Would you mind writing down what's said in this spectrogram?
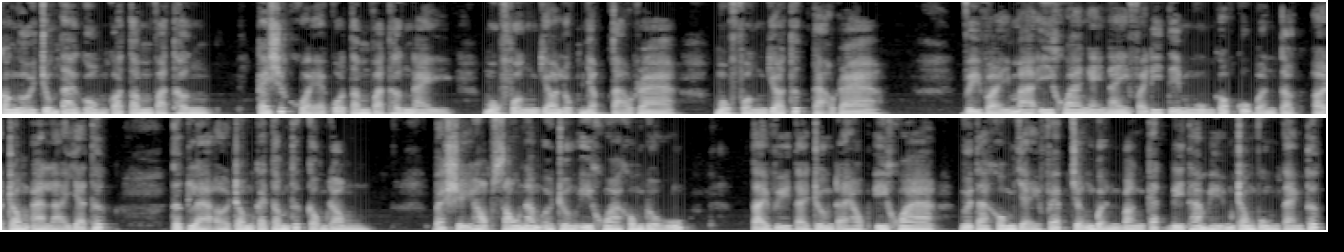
Con người chúng ta gồm có tâm và thân. Cái sức khỏe của tâm và thân này một phần do lục nhập tạo ra, một phần do thức tạo ra. Vì vậy mà y khoa ngày nay phải đi tìm nguồn gốc của bệnh tật ở trong A lại gia thức, tức là ở trong cái tâm thức cộng đồng. Bác sĩ học 6 năm ở trường y khoa không đủ, tại vì tại trường đại học y khoa người ta không dạy phép chẩn bệnh bằng cách đi thám hiểm trong vùng tàn thức.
